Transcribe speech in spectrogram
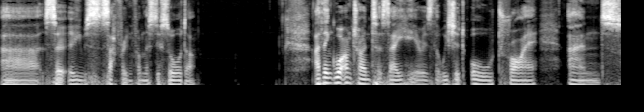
uh, so he was suffering from this disorder. I think what I'm trying to say here is that we should all try and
